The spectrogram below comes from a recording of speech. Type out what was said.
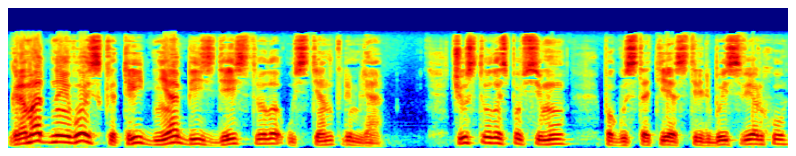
Громадное войско три дня бездействовало у стен Кремля. Чувствовалось по всему, по густоте стрельбы сверху,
